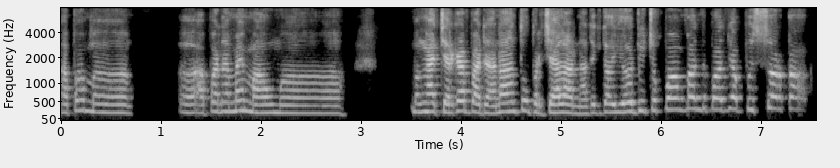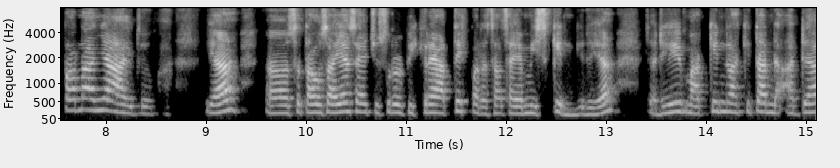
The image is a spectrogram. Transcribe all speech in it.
apa me, uh, apa namanya mau me, mengajarkan pada anak untuk berjalan. Nanti kita ya di Jepang kan tempatnya besar kok tanahnya itu. Ya, eh, setahu saya saya justru lebih kreatif pada saat saya miskin gitu ya. Jadi makinlah kita tidak ada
